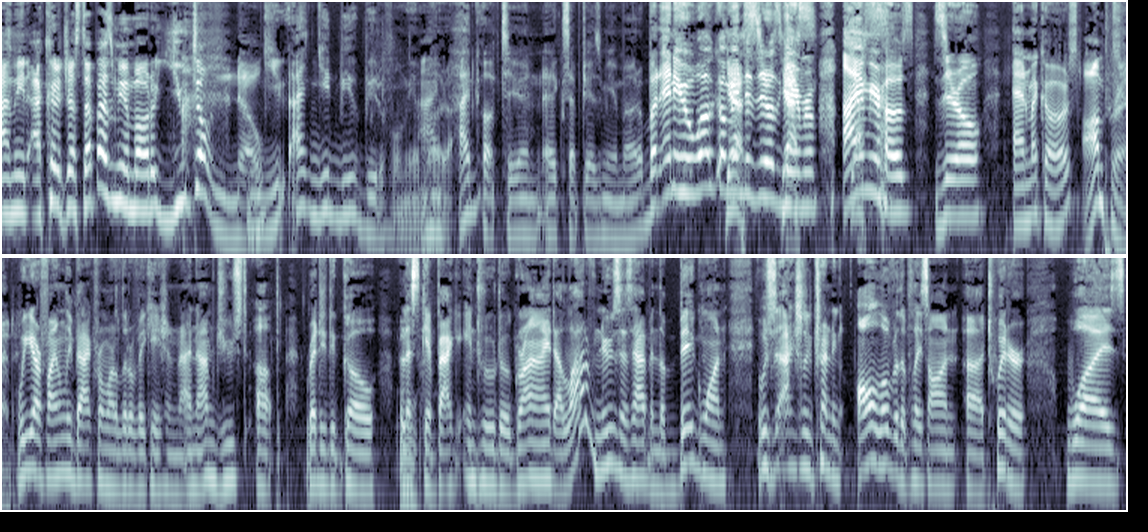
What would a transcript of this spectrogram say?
I mean, I could have dressed up as Miyamoto. You don't know. You, I, you'd be a beautiful Miyamoto. i would go up to you and accept you as Miyamoto. But anywho, welcome Yes, into Zero's yes, Game Room. I am your host, Zero, and my co-host. I'm Pred. We are finally back from our little vacation, and I'm juiced up, ready to go. Let's get back into the grind. A lot of news has happened. The big one, it was actually trending all over the place on uh, Twitter, was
